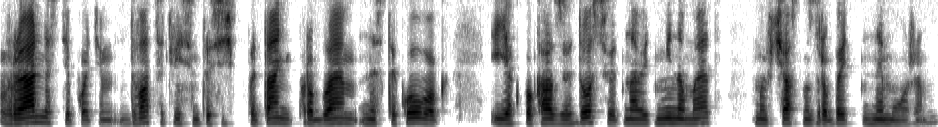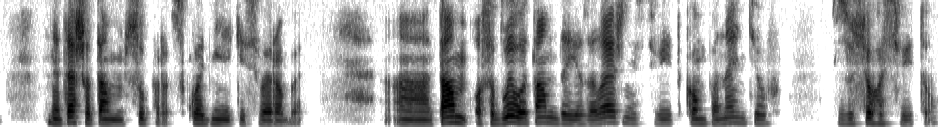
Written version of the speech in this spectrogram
В реальності потім 28 тисяч питань, проблем, нестиковок, і як показує досвід, навіть міномет ми вчасно зробити не можемо. Не те, що там супер складні якісь вироби. Там, Особливо там, де є залежність від компонентів з усього світу.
